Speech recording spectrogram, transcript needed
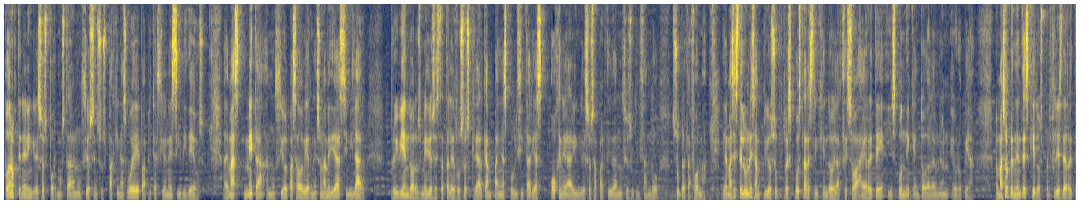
puedan obtener ingresos por mostrar anuncios en sus páginas web, aplicaciones y videos. Además, Meta anunció el pasado viernes una medida similar prohibiendo a los medios estatales rusos crear campañas publicitarias o generar ingresos a partir de anuncios utilizando su plataforma. Y además este lunes amplió su respuesta restringiendo el acceso a RT y Sputnik en toda la Unión Europea. Lo más sorprendente es que los perfiles de RT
